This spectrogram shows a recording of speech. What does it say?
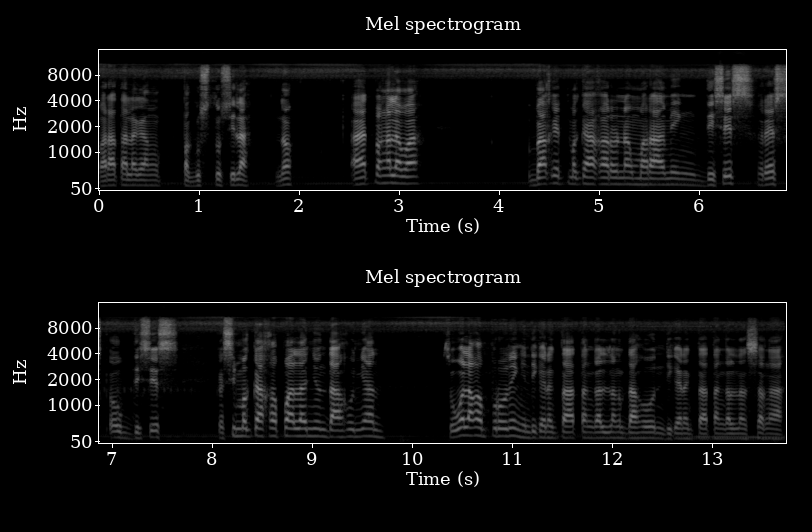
para talagang pagusto sila, no? At pangalawa, bakit magkakaroon ng maraming disease, risk of disease? Kasi magkakapalan yung dahon yan. So wala kang pruning, hindi ka nagtatanggal ng dahon, hindi ka nagtatanggal ng sanga,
